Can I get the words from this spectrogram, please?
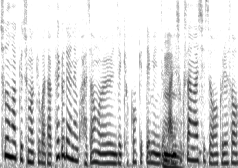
초등학교, 중학교가 다 폐교되는 과정을 이제 겪었기 때문에 이제 음. 많이 속상하시죠. 그래서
